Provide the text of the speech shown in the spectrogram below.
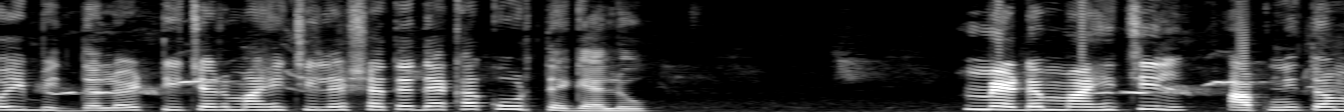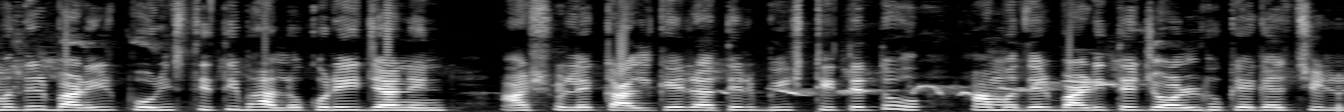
ওই বিদ্যালয়ের টিচার মাহিচিলের সাথে দেখা করতে গেল। ম্যাডাম মাহিচিল, আপনি তো আমাদের বাড়ির পরিস্থিতি ভালো করেই জানেন। আসলে কালকে রাতের বৃষ্টিতে তো আমাদের বাড়িতে জল ঢুকে গেছিল,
